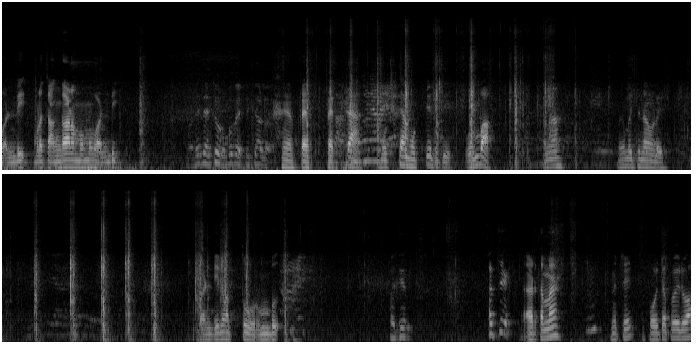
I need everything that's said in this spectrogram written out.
വണ്ടി നമ്മളെ ചങ്കാണമ്മ വണ്ടി. പെറ്റ. മുട്ട മുട്ടിട്ടിട്ട് ഉറുമ്പാ. എന്നാ? നീ വെച്ചിനാ നമ്മൾ. വണ്ടിയിൽ മൊത്തം ഉറുമ്പ്. അടുത്തമ്മ? എന്നിട്ട് പോയിട്ടപ്പോ വരുവാ?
